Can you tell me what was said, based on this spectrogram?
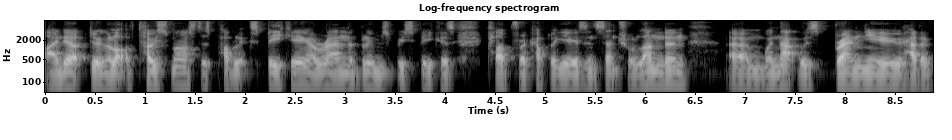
I ended up doing a lot of Toastmasters, public speaking. I ran the Bloomsbury Speakers Club for a couple of years in central London. Um, when that was brand new, had a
